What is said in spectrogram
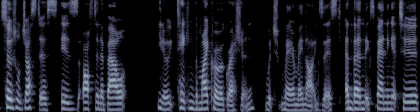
social justice is often about, you know, taking the microaggression, which may or may not exist, and then expanding it to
